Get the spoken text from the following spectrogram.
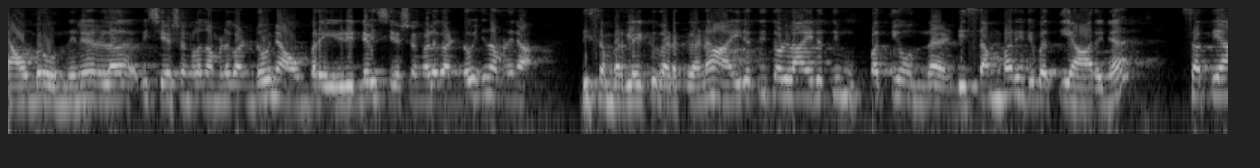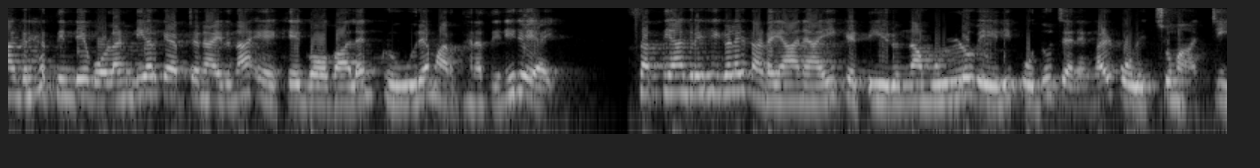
നവംബർ ഒന്നിനുള്ള വിശേഷങ്ങൾ നമ്മൾ കണ്ടു. നവംബർ ഏഴിന്റെ വിശേഷങ്ങൾ കണ്ടു. ഇനി നമ്മൾ ഡിസംബറിലേക്ക് കിടക്കുകയാണ്. ആയിരത്തി തൊള്ളായിരത്തി മുപ്പത്തി ഒന്ന് ഡിസംബർ ഇരുപത്തി ആറിന് സത്യാഗ്രഹത്തിന്റെ വോളണ്ടിയർ ക്യാപ്റ്റനായിരുന്ന എ കെ ഗോപാലൻ ക്രൂരമർദ്ദനത്തിനിരയായി. സത്യാഗ്രഹികളെ തടയാനായി കെട്ടിയിരുന്ന മുള്ളുവേലി പൊതുജനങ്ങൾ പൊളിച്ചു മാറ്റി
